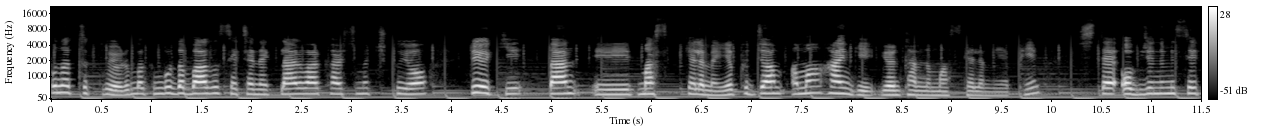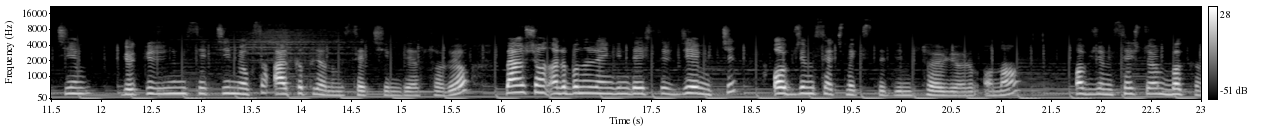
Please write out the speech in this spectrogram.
Buna tıklıyorum. Bakın burada bazı seçenekler var karşıma çıkıyor. Diyor ki ben e, maskeleme yapacağım ama hangi yöntemle maskeleme yapayım? İşte objeni mi seçeyim, gökyüzünü mü seçeyim yoksa arka planı mı seçeyim diye soruyor. Ben şu an arabanın rengini değiştireceğim için objemi seçmek istediğimi söylüyorum ona. Objemi seçiyorum. Bakın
